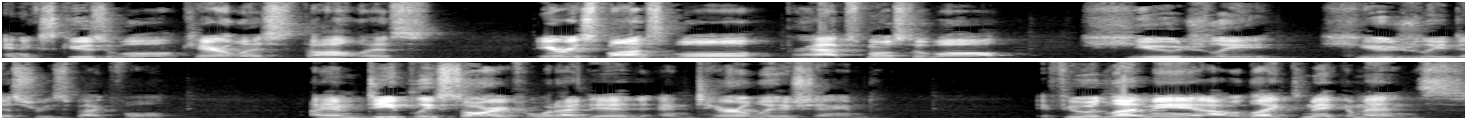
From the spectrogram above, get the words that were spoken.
inexcusable, careless, thoughtless, irresponsible, perhaps most of all, hugely, hugely disrespectful. I am deeply sorry for what I did and terribly ashamed. If you would let me, I would like to make amends.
